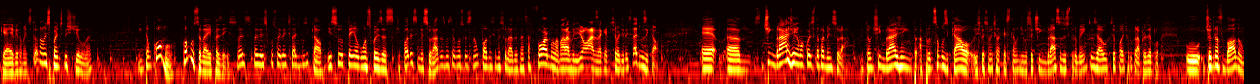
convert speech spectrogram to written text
Que é eventualmente se tornar um expoente do estilo, né? Então como? Como você vai fazer isso? Você vai fazer isso com sua identidade musical. Isso tem algumas coisas que podem ser mensuradas, mas tem algumas coisas que não podem ser mensuradas nessa fórmula maravilhosa que a gente chama de identidade musical. É, timbragem é uma coisa que dá pra mensurar. Então, timbragem, a produção musical, especialmente na questão de você timbrar seus instrumentos, é algo que você pode procurar. Por exemplo, o Children of Bodom,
